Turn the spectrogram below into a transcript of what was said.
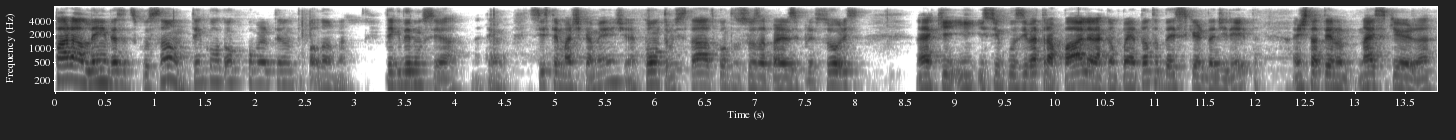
para além dessa discussão, tem que colocar o que o governo está falando, né? Tem que denunciar, né? tem, sistematicamente, né? contra o Estado, contra os seus aparelhos repressores, né? Que isso inclusive atrapalha a campanha tanto da esquerda e da direita. a gente está tendo na esquerda, né,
